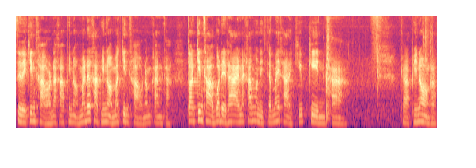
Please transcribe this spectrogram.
สิได้กินข่าวแล้วนะคะพี่น้องมาเด้อค่ะ พี่น้องมากินข่าวน้ำกันค่ะ ตอนกินข่าวบ่ได้ถ่ายนะคะมันนี้จะไม่ถ่ายคลิปกินค่ะค่ะพี่น้องครับ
